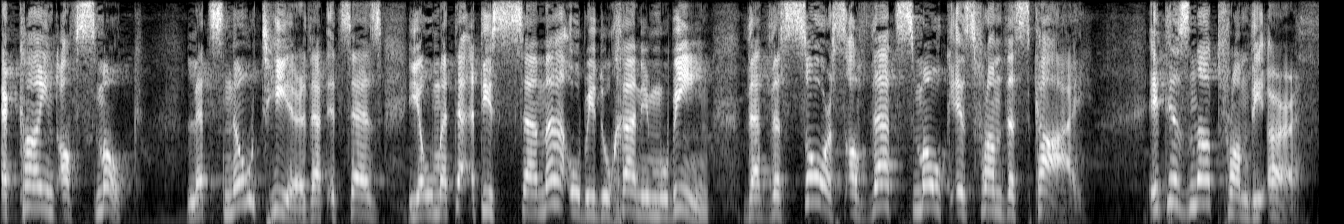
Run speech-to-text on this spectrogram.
a kind of smoke Let's note here that it says يوم تأتي السماء بدخان مبين that the source of that smoke is from the sky. It is not from the earth.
